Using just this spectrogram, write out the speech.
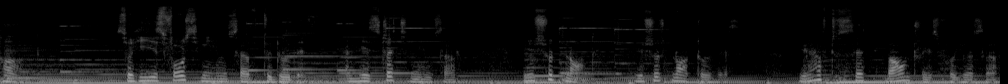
can't. So he is forcing himself to do this and he is stretching himself. You should not. You should not do this. You have to set boundaries for yourself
